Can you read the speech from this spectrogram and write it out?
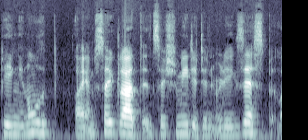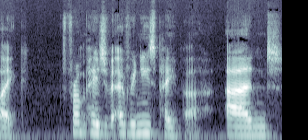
being in all the like I'm so glad that social media didn't really exist but like front page of every newspaper and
